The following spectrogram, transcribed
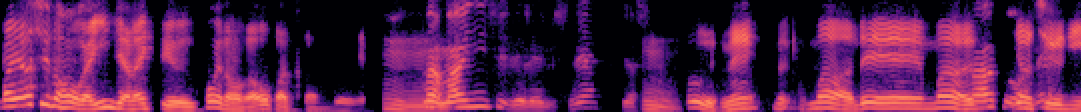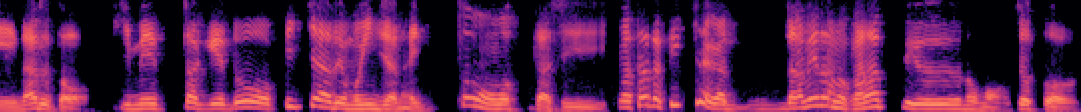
まあ野手の方がいいんじゃないっていう声の方が多かったんで、うんうん、まあ毎日出れるしね。野手うん。そうですね。でまあ、で、まあ、まああとはね野手になると決めたけど、ピッチャーでもいいんじゃないとも思ったし、まあ、ただピッチャーがダメなのかなっていうのも、ちょっと、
